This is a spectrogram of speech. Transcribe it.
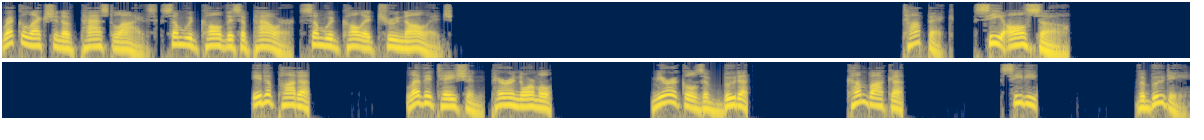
Recollection of past lives some would call this a power, some would call it true knowledge See also. Iddhipada Levitation paranormal. Miracles of Buddha. Kumbhaka Siddhi Vibhuti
